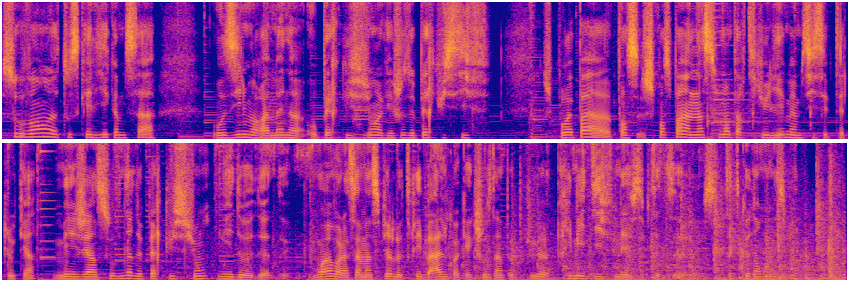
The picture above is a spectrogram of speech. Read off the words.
Souvent, tout ce qui est lié comme ça îles me ramène aux percussions, à quelque chose de percussif. Je pourrais pas penser, je pense pas à un instrument particulier, même si c'est peut-être le cas, mais j'ai un souvenir de percussion et de, de, moi voilà, ça m'inspire le tribal, quoi, quelque chose d'un peu plus euh, primitif, mais c'est peut-être, euh, c'est peut-être que dans mon esprit.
